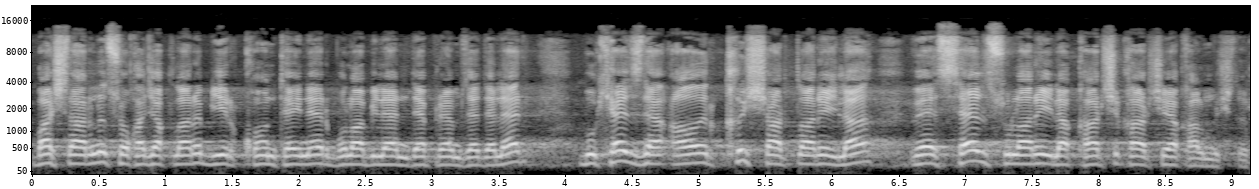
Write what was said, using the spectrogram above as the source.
başlarını sokacakları bir konteyner bulabilen depremzedeler bu kez de ağır kış şartlarıyla ve sel sularıyla karşı karşıya kalmıştır.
